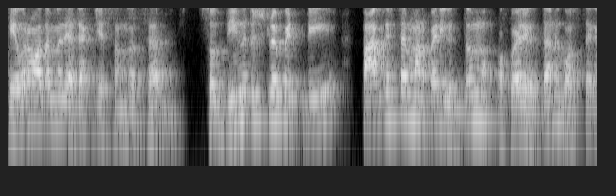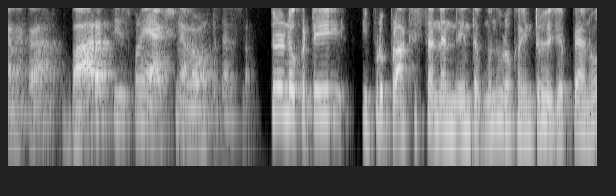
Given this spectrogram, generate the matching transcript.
తీవ్రవాదం మీద అటాక్ చేస్తాం కదా సార్. సో దీన్ని దృష్టిలో పెట్టి పాకిస్తాన్ మన పైన యుద్ధం ఒకవేళ యుద్ధానికి వస్తే గనక భారత్ తీసుకునే యాక్షన్ ఎలా ఉంటుంది అసలు? చూడండి ఒకటి ఇప్పుడు పాకిస్తాన్ నేను ఇంతకు ముందు ఒక ఇంటర్వ్యూ చెప్పాను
